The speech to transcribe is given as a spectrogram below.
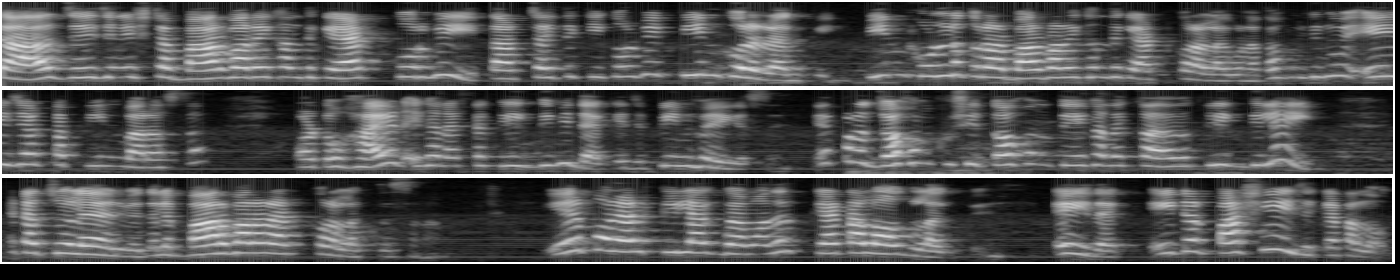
চাস যে জিনিসটা বারবার এখান থেকে অ্যাড করবি, তার চাইতে কি করবি? পিন করে রাখবি। পিন করলে তোর আর বারবার এখান থেকে অ্যাড করা লাগবে না। তখন কি করবি? এই যে একটা পিন বার আছে অটো হাইড এখানে একটা ক্লিক দিবি, দেখে যে পিন হয়ে গেছে। এরপরে যখন খুশি তখন তুই এখানে ক্লিক দিলেই এটা চলে আসবে। তাহলে বারবার আর অ্যাড করা লাগতেছে না। এরপরে আর কি লাগবে? আমাদের ক্যাটালগ লাগবে। এই দেখ, এইটার পাশেই এই যে ক্যাটালগ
